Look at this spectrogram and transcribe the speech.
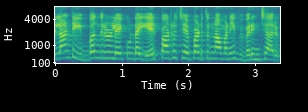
ఎలాంటి ఇబ్బందులు లేకుండా ఏర్పాట్లు చేపడుతున్నామని వివరించారు.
